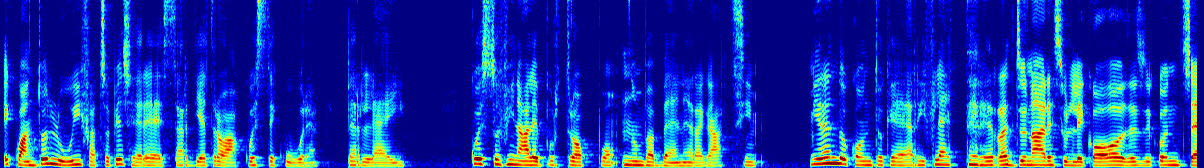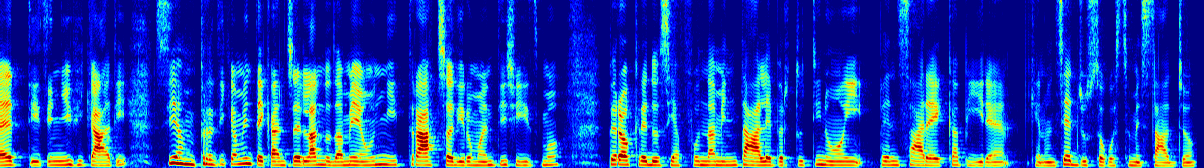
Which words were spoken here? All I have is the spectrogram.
E quanto a lui faccia piacere star dietro a queste cure per lei. Questo finale purtroppo non va bene ragazzi mi rendo conto che riflettere e ragionare sulle cose, sui concetti, significati, stiano praticamente cancellando da me ogni traccia di romanticismo, però credo sia fondamentale per tutti noi pensare e capire che non sia giusto questo messaggio,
